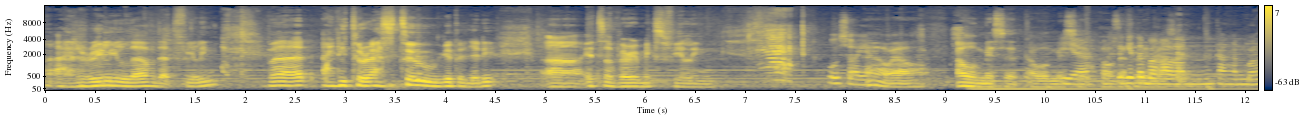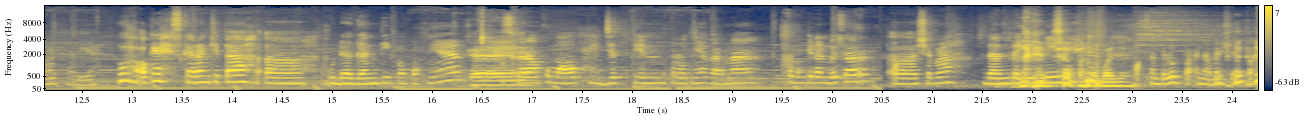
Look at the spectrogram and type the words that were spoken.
I really love that feeling but I need to rest too gitu jadi uh, it's a very mixed feeling Oh sayang. yeah well I will miss it I will miss Iya, it I'll pasti kita bakalan kangen banget kali ya. Uh, oke, sekarang kita uh, udah ganti popoknya. Oke. Sekarang aku mau pijetin perutnya karena kemungkinan besar uh, siapa Dante ini siapa namanya sampai lupa namanya siapa.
